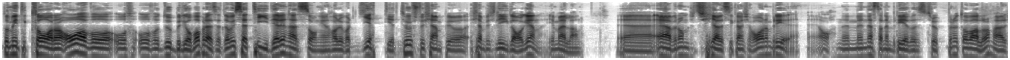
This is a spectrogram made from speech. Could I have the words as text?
de inte klarar av att och, och, och dubbeljobba på det här sättet. Det har vi sett tidigare den här säsongen, har det varit jättetufft för Champions, League-lagen emellan. Eh, även om Chelsea kanske har en bred, ja, nästan den bredaste truppen utav alla de här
